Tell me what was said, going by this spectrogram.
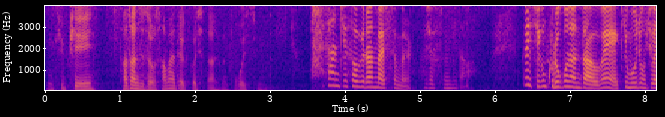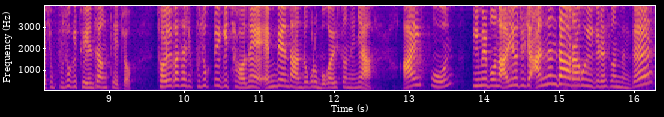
좀 깊이 타산지석으로 삼아야 될 것이다. 보고 있습니다. 타산지석이라는 말씀을 하셨습니다. 근데 지금 그러고 난 다음에 김호중 씨가 지금 구속이 된 상태죠. 저희가 사실 구속되기 전에 MBN 단독으로 뭐가 있었느냐. 아이폰 비밀번호 알려주지 않는다라고 얘기를 했었는데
